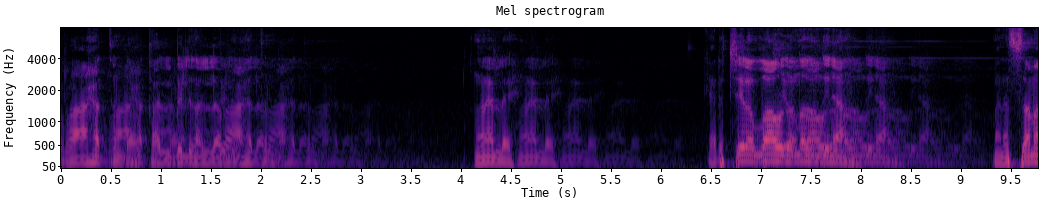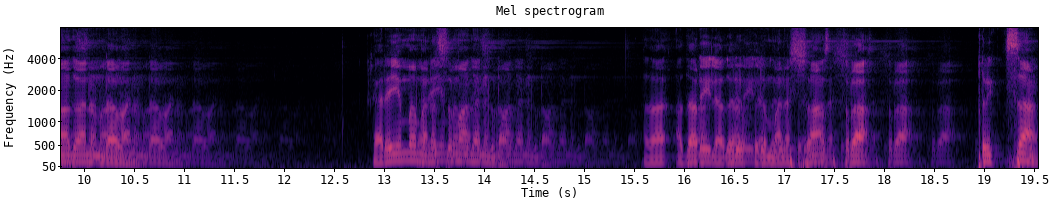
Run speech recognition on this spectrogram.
റാഹത്തുണ്ട്. കൽബിൽ നല്ല റാഹത്തുണ്ട്. അങ്ങനല്ലേ? കരച്ചിൽ അള്ളാഹു തന്നത് എന്തിനാ? മനസ്സമാധാനം ഉണ്ടാവാൻ. കരയുമ്പോ മനസ്സമാധാനം ഉണ്ടാവും. അതാ അതറിയില്ല. അതൊരു ഒരു മനഃശാസ്ത്ര ട്രിക്സാണ്.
